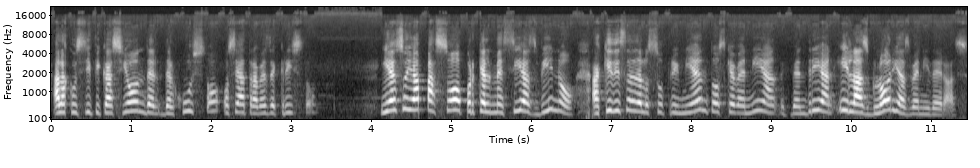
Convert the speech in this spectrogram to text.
a la justificación del justo, o sea, a través de Cristo. Y eso ya pasó porque el Mesías vino. Aquí dice de los sufrimientos que venían, vendrían y las glorias venideras.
